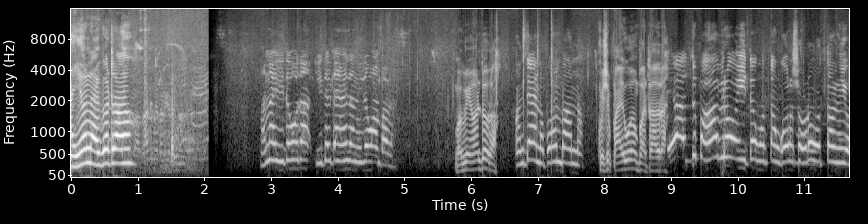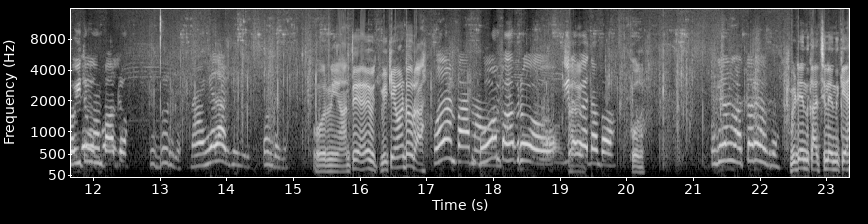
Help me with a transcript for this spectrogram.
అయ్యో లైగొట్ అన్న ఈత పోతా ఈత టైం అయితే ఈత పోదాం బాబా బాబు ఏమంటావురా? అంతే అన్న పోం బా అన్న. కొంచెం పై పోదాం పట్టరాదురా ఏ వద్దు పా బ్రో ఈత మొత్తం గోర చూడ వస్తాం ఈత పోం పా బ్రో. నా అంగేదా ఉంటుంది. ఓరి అంతే మీకేమంటావురా? పోదాం పా పోం పా బ్రో ఈత పోదాం పా పోదాం. ఇంకేదైనా వస్తారా బ్రో? వీటి ఎందుకు ఖర్చులు ఎందుకే?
